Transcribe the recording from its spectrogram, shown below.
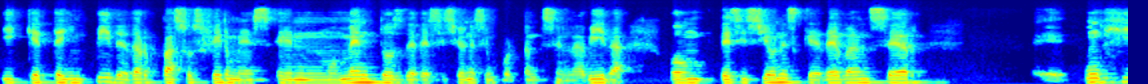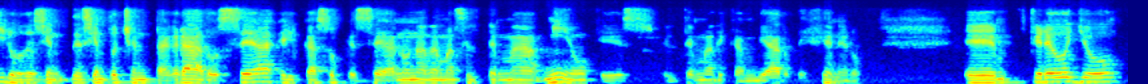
y que te impide dar pasos firmes en momentos de decisiones importantes en la vida o decisiones que deban ser eh, un giro de, 180 grados, sea el caso que sea, no nada más el tema mío, que es el tema de cambiar de género. Eh, creo yo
